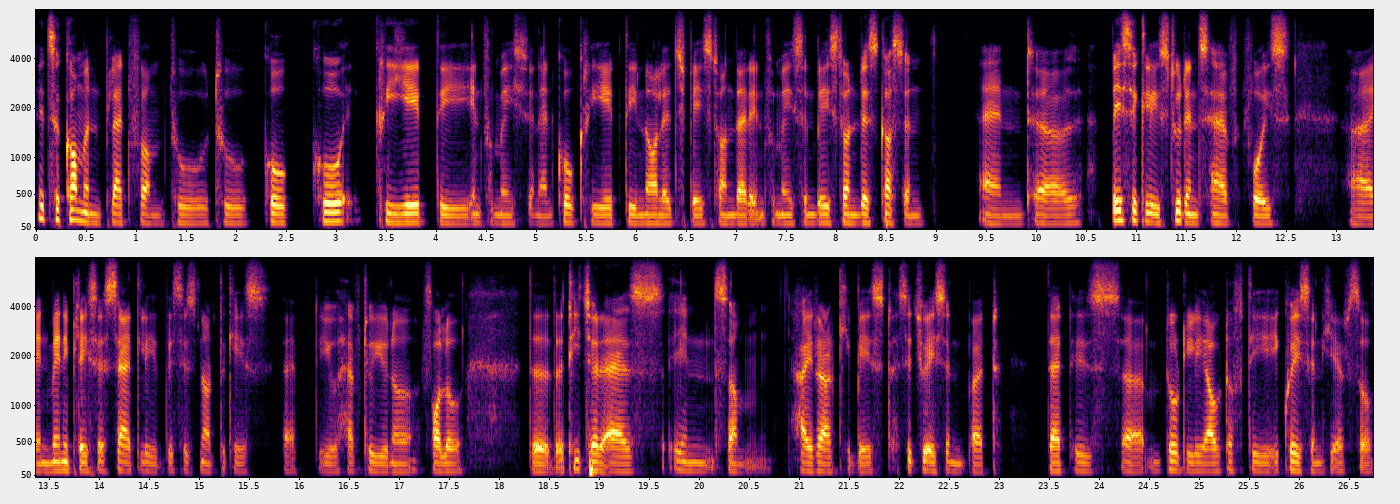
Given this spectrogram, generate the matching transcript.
it's a common platform to to co co-create the information and co-create the knowledge based on that information, based on discussion and uh, basically students have voice uh, in many places sadly this is not the case that you have to you know follow the the teacher as in some hierarchy based situation but that is um, totally out of the equation here so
